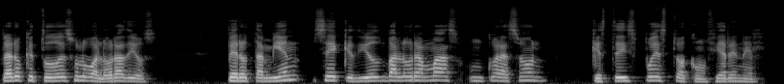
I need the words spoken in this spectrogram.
claro que todo eso lo valora Dios. Pero también sé que Dios valora más un corazón que esté dispuesto a confiar en Él.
